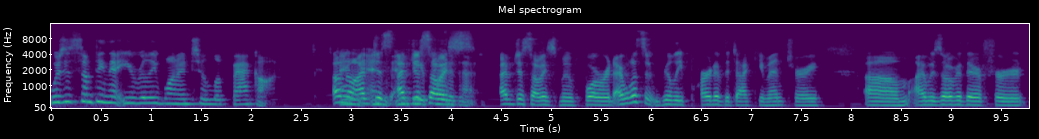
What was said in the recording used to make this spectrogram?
was it something that you really wanted to look back on oh and, no i've just and, i've just always i've just always moved forward. I wasn't really part of the documentary. Um, i was over there for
